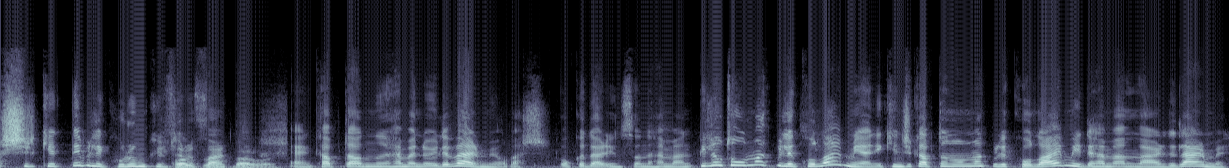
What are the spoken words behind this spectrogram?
şirkette bile kurum kültürü farklı. var. Yani kaptanlığı hemen öyle vermiyorlar. O kadar insanı hemen. Pilot olmak bile kolay mı yani? ikinci kaptan olmak bile kolay mıydı? Hemen verdiler mi?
